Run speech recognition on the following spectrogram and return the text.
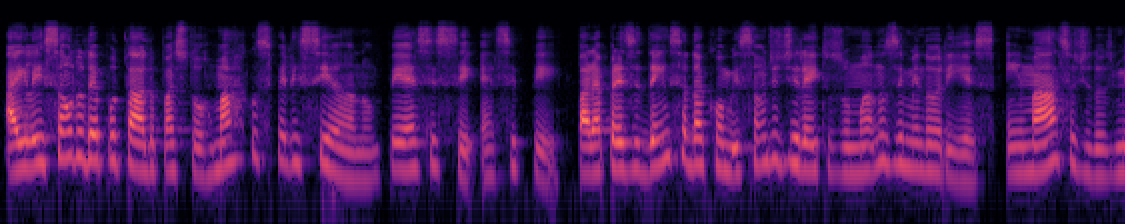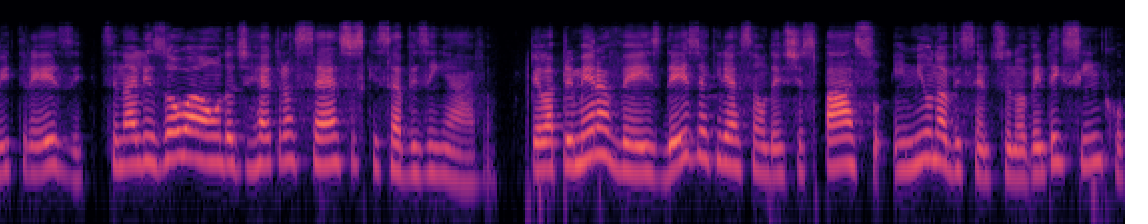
a eleição do deputado pastor Marcos Feliciano, PSC-SP, para a presidência da Comissão de Direitos Humanos e Minorias em março de 2013 sinalizou a onda de retrocessos que se avizinhava. Pela primeira vez desde a criação deste espaço, em 1995,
